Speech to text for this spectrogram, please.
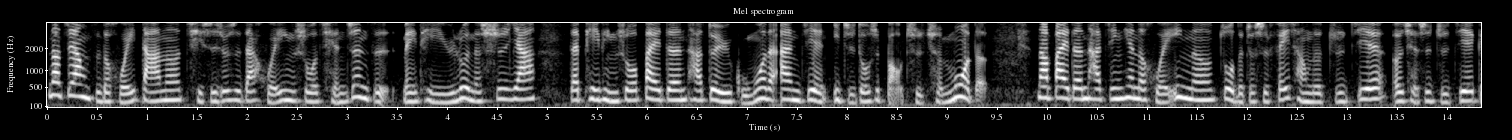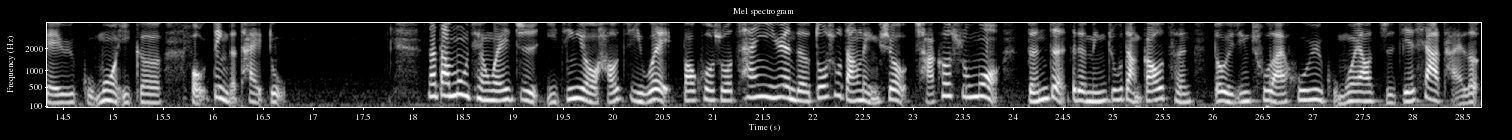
那这样子的回答呢，其实就是在回应说，前阵子媒体舆论的施压，在批评说拜登他对于古默的案件一直都是保持沉默的。那拜登他今天的回应呢，做的就是非常的直接，而且是直接给予古默一个否定的态度。那到目前为止，已经有好几位，包括说参议院的多数党领袖查克·舒默等等的民主党高层，都已经出来呼吁古默要直接下台了。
